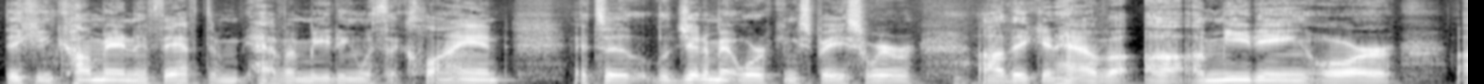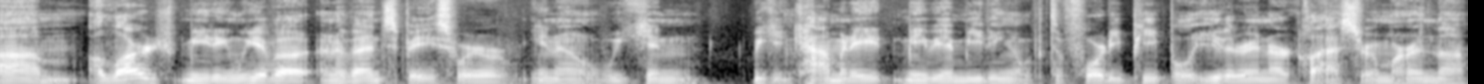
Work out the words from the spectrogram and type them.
they can come in if they have to have a meeting with a client. It's a legitimate working space where uh, they can have a, a meeting or um, a large meeting. We have a, an event space where you know we can we can accommodate maybe a meeting up to 40 people either in our classroom or in the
